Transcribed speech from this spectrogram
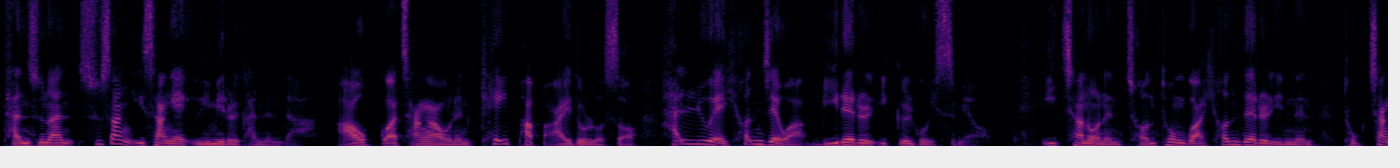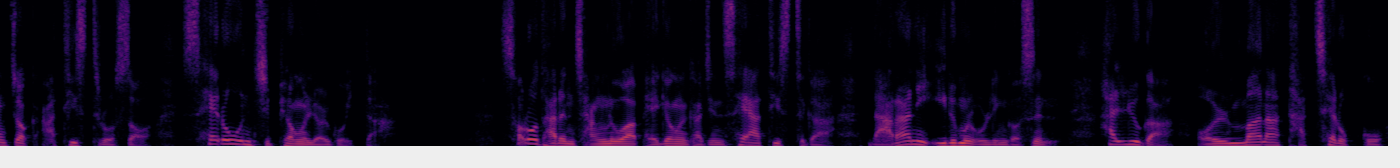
단순한 수상 이상의 의미를 갖는다. 아홉과 장하오는 K-팝 아이돌로서 한류의 현재와 미래를 이끌고 있으며 이찬원은 전통과 현대를 잇는 독창적 아티스트로서 새로운 지평을 열고 있다. 서로 다른 장르와 배경을 가진 세 아티스트가 나란히 이름을 올린 것은 한류가 얼마나 다채롭고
